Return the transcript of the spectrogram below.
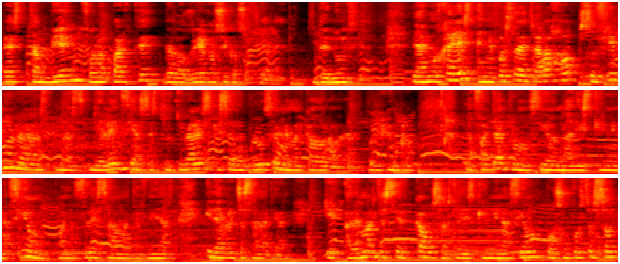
es también forma parte de los riesgos psicosociales. Denuncia. Las mujeres en el puesto de trabajo sufrimos las, violencias estructurales que se reproducen en el mercado laboral. Por ejemplo, falta de promoción, la discriminación cuando cesa la maternidad y la brecha salarial, que además de ser causas de discriminación, por supuesto son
